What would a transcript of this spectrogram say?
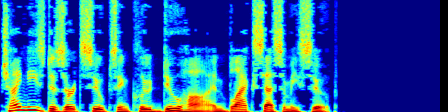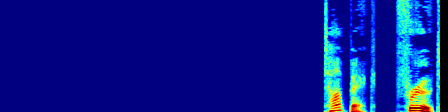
Chinese dessert soups include duha and black sesame soup. Fruit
